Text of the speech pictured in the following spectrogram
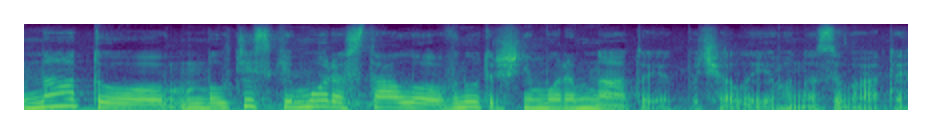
НАТО Балтійське море стало внутрішнім морем НАТО, як почали його називати.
